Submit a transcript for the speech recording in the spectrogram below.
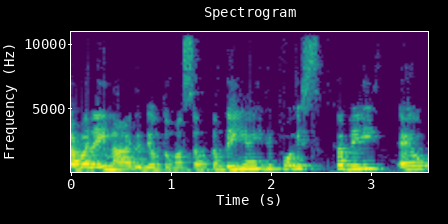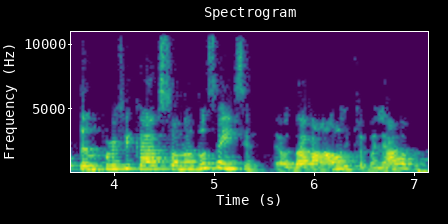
trabalhei na área de automação também, e aí depois acabei é, optando por ficar só na docência. Eu dava aula e trabalhava,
